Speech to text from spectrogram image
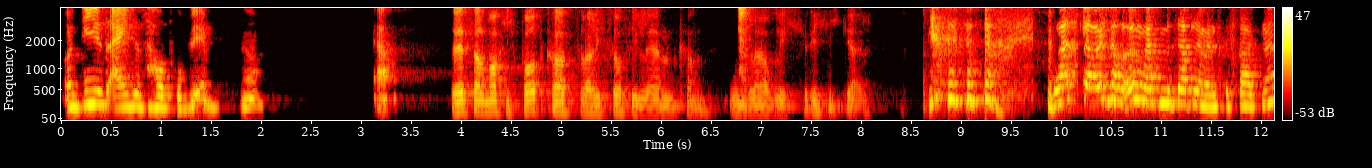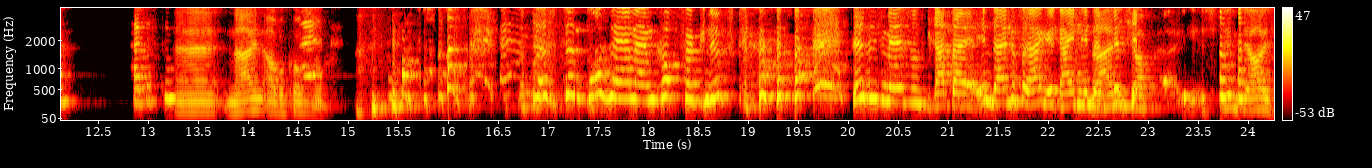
Und die ist eigentlich das Hauptproblem. Ne? Ja. Deshalb mache ich Podcasts, weil ich so viel lernen kann. Unglaublich, richtig geil. du hast, glaube ich, noch irgendwas mit Supplements gefragt, ne? Hattest du? Äh, nein, aber komm nein. noch. das ist schon so sehr in meinem Kopf verknüpft, dass ich mir jetzt gerade in deine Frage rein Nein, ich hab, stimmt, ja, ich,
